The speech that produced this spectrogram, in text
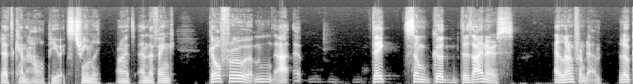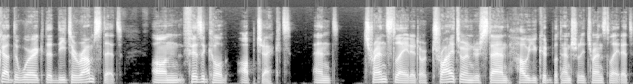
that can help you extremely right? And i think go through mm, uh, take some good designers and learn from them. Look at the work that dieter rams did on physical objects and translate it or try to understand how you could potentially translate it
